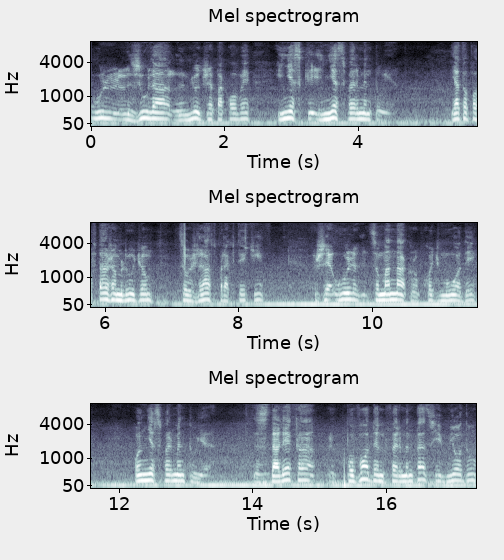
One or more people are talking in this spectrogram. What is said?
Ul, z ula miód rzepakowy i nie, nie sfermentuje. Ja to powtarzam ludziom, co już lat praktyki, że ul, co ma nakrop, choć młody, on nie sfermentuje. Z daleka powodem fermentacji miodu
